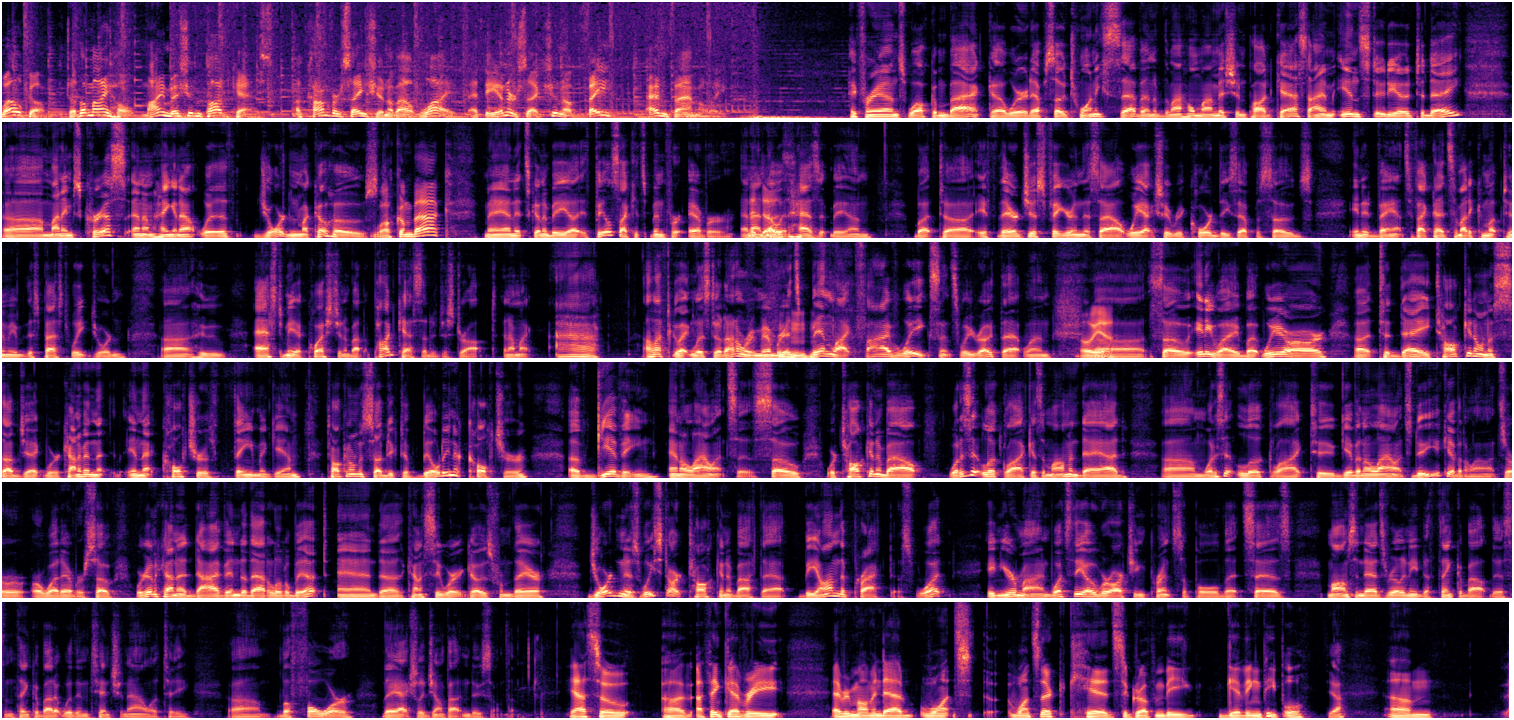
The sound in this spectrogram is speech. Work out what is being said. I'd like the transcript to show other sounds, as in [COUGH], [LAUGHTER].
Welcome to the My Home, My Mission podcast, a conversation about life at the intersection of faith and family. Hey, friends, welcome back. Uh, we're at episode 27 of the My Home, My Mission podcast. I am in studio today. Uh, my name's Chris, and I'm hanging out with Jordan, my co host. Welcome back. Man, it's going to be, uh, it feels like it's been forever. And It I know it hasn't been. But uh, if they're just figuring this out, we actually record these episodes in advance. In fact, I had somebody come up to me this past week, Jordan, uh, who asked me a question about the podcast that I just dropped. And I'm like, ah, I'll have to go back and listen to it. I don't remember. It's [LAUGHS] been like five weeks since we wrote that one. Oh, yeah. Uh, so anyway, but we are uh, today talking on a subject. We're kind of in that in that culture theme again, talking on a subject of building a culture of giving and allowances. So we're talking about what does it look like as a mom and dad. Um, what does it look like to give an allowance? Do you give an allowance or, or whatever? So we're going to kind of dive into that a little bit and uh, kind of see where it goes from there. Jordan, as we start talking about that, beyond the practice, what in your mind, what's the overarching principle that says moms and dads really need to think about this and think about it with intentionality um, before they actually jump out and do something? Yeah, so uh, I think every every mom and dad wants wants their kids to grow up and be giving people. Yeah. Um,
